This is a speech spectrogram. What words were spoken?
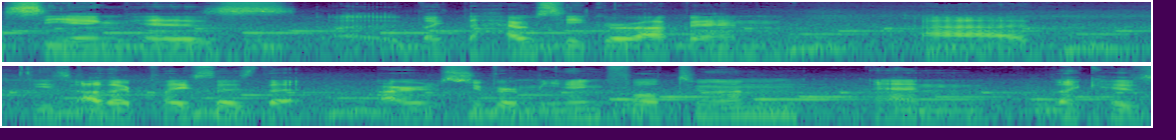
seeing his, uh, like the house he grew up in, uh, these other places that are super meaningful to him, and like his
